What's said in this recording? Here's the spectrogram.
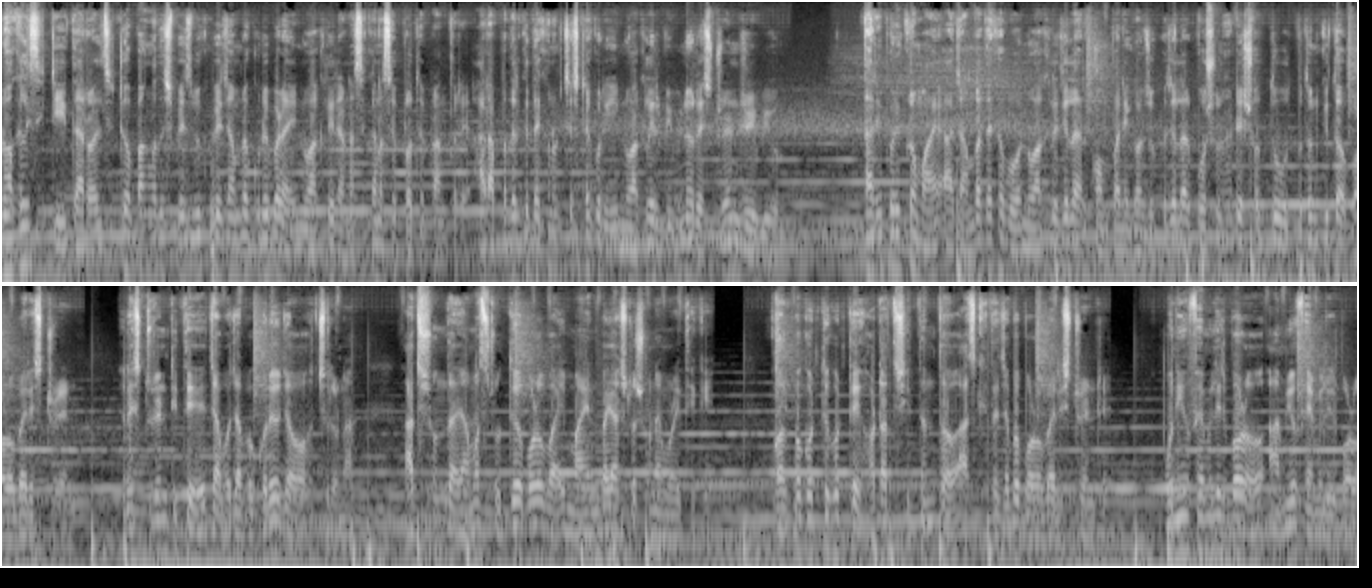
Noakhali city, the royal city of Bangladesh Facebook page আমরা ঘুরে বেড়াই নোয়াখালীর আনাসে কানাসে পথে প্রান্তরে। আর আপনাদেরকে দেখানোর চেষ্টা করি নোয়াখালীর বিভিন্ন রেস্টুরেন্ট রিভিউ। তারই পরিক্রমায় আজ আমরা দেখাবো নোয়াখালী জেলার কোম্পানিগঞ্জ উপজেলার বসুরহাটে সদ্য উদ্বোধনকৃত বড় ভাই রেস্টুরেন্ট। রেস্টুরেন্টটিতে যাব যাব করেও যাওয়া হচ্ছিল না। আজ সন্ধ্যায় আমার শ্রদ্ধেয় বড় ভাই মায়ন ভাই আসলো সোনামুড়ি থেকে। গল্প করতে করতে হঠাৎ সিদ্ধান্ত, আজ খেতে যাব বড় ভাই রেস্টুরেন্টে। উনিও ফ্যামিলির বড়, আমিও ফ্যামিলির বড়।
